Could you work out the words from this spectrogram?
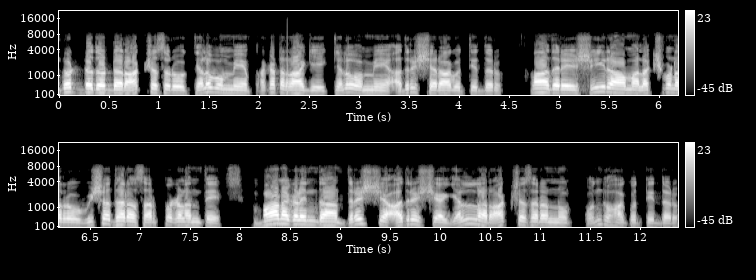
ದೊಡ್ಡ ದೊಡ್ಡ ರಾಕ್ಷಸರು ಕೆಲವೊಮ್ಮೆ ಪ್ರಕಟರಾಗಿ ಕೆಲವೊಮ್ಮೆ ಅದೃಶ್ಯರಾಗುತ್ತಿದ್ದರು. ಆದರೆ ಶ್ರೀರಾಮ ಲಕ್ಷ್ಮಣರು ವಿಷಧರ ಸರ್ಪಗಳಂತೆ ಬಾಣಗಳಿಂದ ದೃಶ್ಯ ಅದೃಶ್ಯ ಎಲ್ಲ ರಾಕ್ಷಸರನ್ನು ಕೊಂದು ಹಾಕುತ್ತಿದ್ದರು.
